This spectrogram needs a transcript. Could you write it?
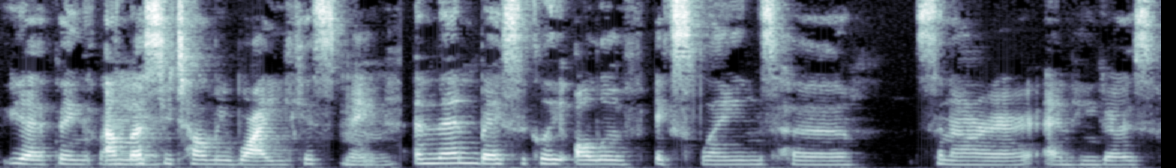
yeah thing claim. unless you tell me why you kissed me. Mm. And then basically Olive explains her scenario and he goes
